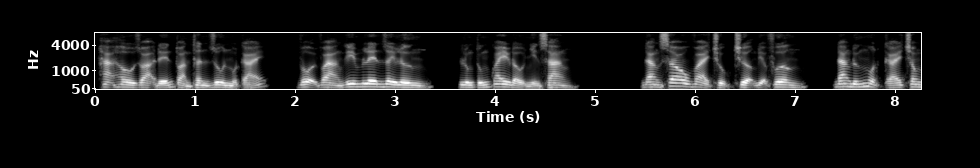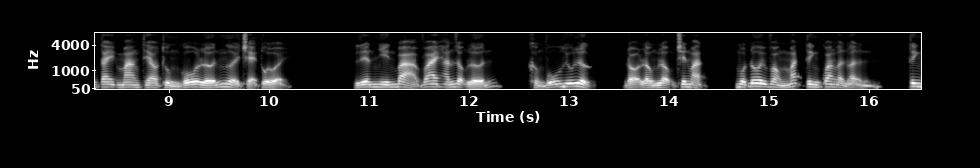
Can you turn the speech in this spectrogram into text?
hạ hầu dọa đến toàn thân run một cái, vội vàng ghim lên dây lưng, lúng túng quay đầu nhìn sang. Đằng sau vài chục trượng địa phương, đang đứng một cái trong tay mang theo thùng gỗ lớn người trẻ tuổi. Liên nhìn bả vai hắn rộng lớn, khổng vũ hữu lực, đỏ lồng lộng trên mặt, một đôi vòng mắt tinh quang ẩn ẩn, tinh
